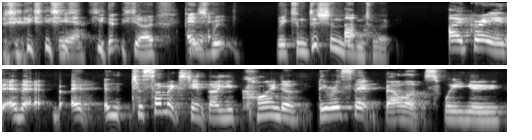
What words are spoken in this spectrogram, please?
Yeah. you know, because we, we're conditioned uh, into it. I agree. And, and, and to some extent, though, you kind of, there is that balance where you,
